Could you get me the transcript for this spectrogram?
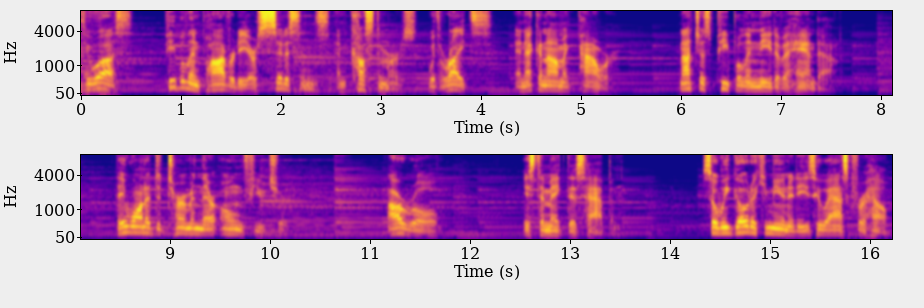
To us, people in poverty are citizens and customers with rights and economic power, not just people in need of a handout. They want to determine their own future. Our role is to make this happen. So we go to communities who ask for help.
